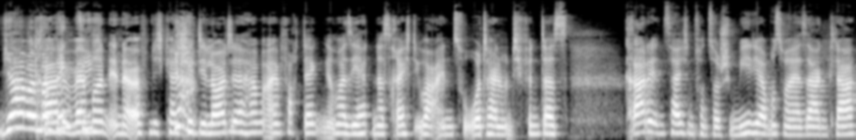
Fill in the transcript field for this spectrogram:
ja, weil man denkt wenn man in der Öffentlichkeit Ja. steht, die Leute haben einfach denken immer, sie hätten das Recht, über einen zu urteilen. Und ich finde das gerade in Zeichen von Social Media muss man ja sagen, klar.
